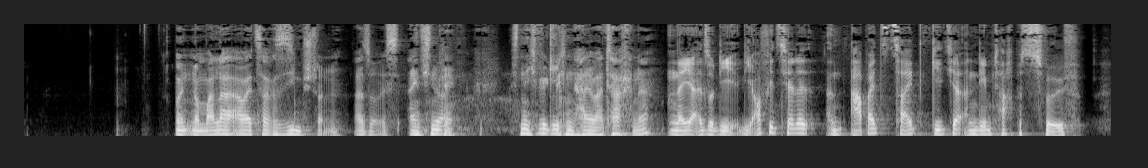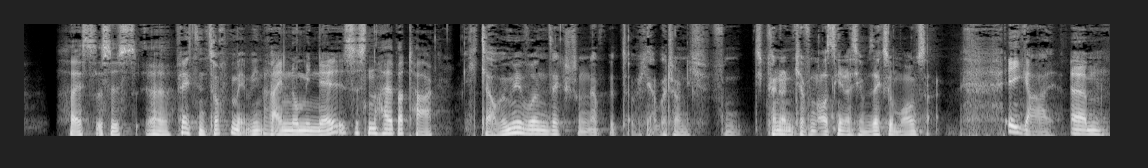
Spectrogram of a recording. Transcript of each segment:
Und normaler Arbeitstag ist sieben Stunden. Also ist eigentlich nur, Okay. ist nicht wirklich ein halber Tag, ne? Naja, also die, die offizielle Arbeitszeit geht ja an dem Tag bis zwölf. Das heißt, es ist äh, Vielleicht sind es doch mehr rein nominell ist es ein halber Tag. Ich glaube, mir wurden sechs Stunden abgezogen. Aber ich arbeite doch nicht von, ich kann ja nicht davon ausgehen, dass ich um sechs Uhr morgens Egal. Ähm,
